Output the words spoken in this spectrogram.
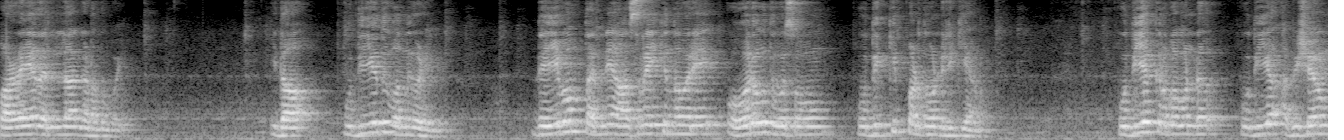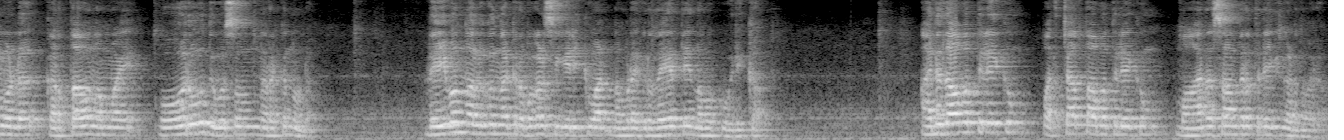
പഴയതെല്ലാം കടന്നുപോയി. ഇതാ പുതിയത് വന്നു കഴിഞ്ഞു. ദൈവം തന്നെ ആശ്രയിക്കുന്നവരെ ഓരോ ദിവസവും പുതുക്കി പണിതുകൊണ്ടിരിക്കുകയാണ് പുതിയ കൃപ കൊണ്ട് പുതിയ അഭിഷേകം കൊണ്ട് കർത്താവ് നമ്മെ ഓരോ ദിവസവും നിറക്കുന്നുണ്ട്. ദൈവം നൽകുന്ന കൃപകൾ സ്വീകരിക്കുവാൻ നമ്മുടെ ഹൃദയത്തെ നമുക്ക് ഒരുക്കാം. അനുതാപത്തിലേക്കും പശ്ചാത്താപത്തിലേക്കും മാനസാന്തരത്തിലേക്കും കടന്നു വരാം.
